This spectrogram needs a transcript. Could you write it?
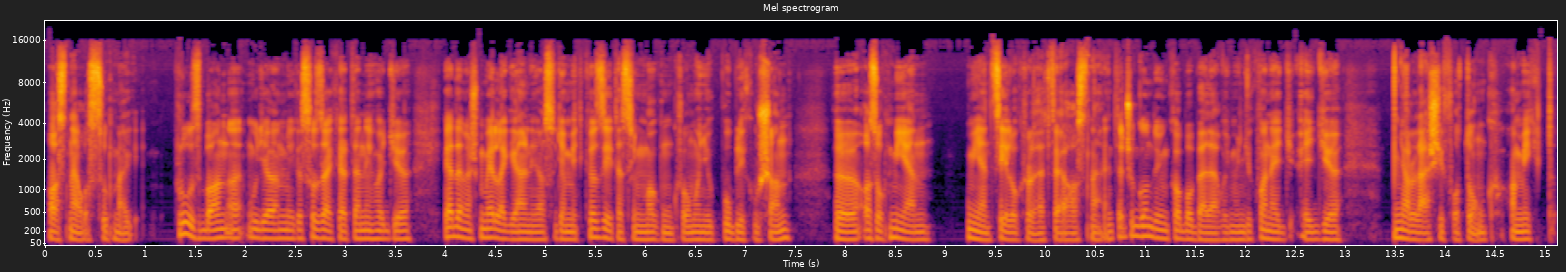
azt ne osszuk meg. Pluszban ugye még azt hozzá kell tenni, hogy érdemes mérlegelni azt, hogy amit közzéteszünk magunkról mondjuk publikusan, azok milyen, milyen célokra lehet felhasználni. Tehát csak gondoljunk abba bele, hogy mondjuk van egy, egy nyaralási fotónk, amit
